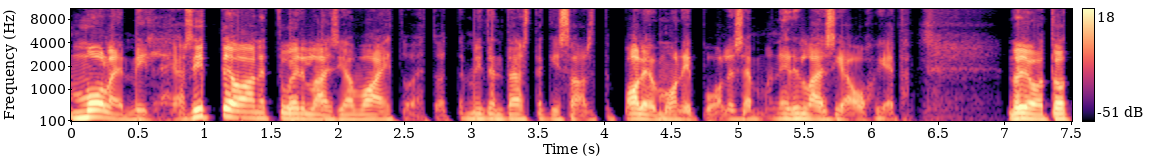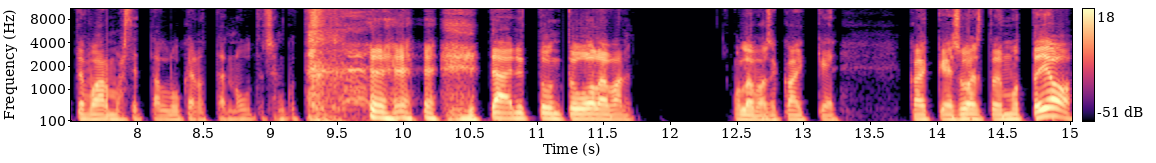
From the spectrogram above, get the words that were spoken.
molemmille. Ja sitten on annettu erilaisia vaihtoehtoja, että miten tästäkin saa sitten paljon monipuolisemman, erilaisia ohjeita. No joo, te olette varmasti tämän lukenut tämän uutisen, kun tämä nyt tuntuu olevan, olevan se kaikkein kaikkein suosituin. Mutta joo,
